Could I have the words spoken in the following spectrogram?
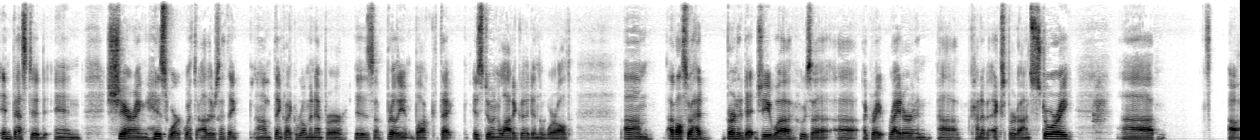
invested in sharing his work with others i think um, think like roman emperor is a brilliant book that is doing a lot of good in the world um, i've also had bernadette jiwa who's a, a, a great writer and uh, kind of expert on story uh, oh,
